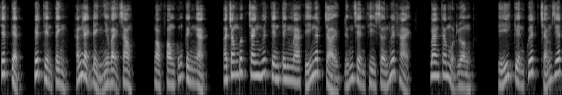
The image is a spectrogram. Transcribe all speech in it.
Chết tiệt, huyết thiên tinh, hắn lại đỉnh như vậy sao? Ngọc Phong cũng kinh ngạc. Ở trong bức tranh huyết thiên tinh ma khí ngất trời đứng trên thi sơn huyết hải, mang theo một luồng khí kiên quyết chém giết.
